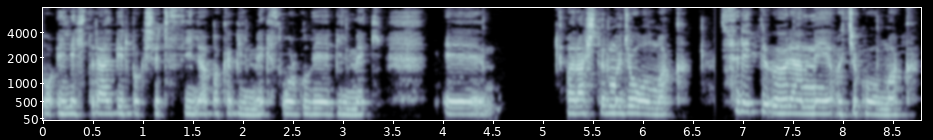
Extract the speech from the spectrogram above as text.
o eleştirel bir bakış açısıyla bakabilmek, sorgulayabilmek, e, araştırmacı olmak, sürekli öğrenmeye açık olmak.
